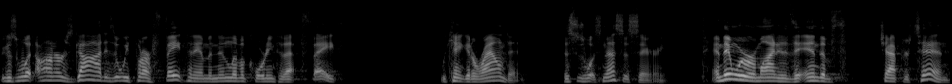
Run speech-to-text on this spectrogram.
Because what honors God is that we put our faith in Him and then live according to that faith. We can't get around it. This is what's necessary. And then we're reminded at the end of chapter 10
